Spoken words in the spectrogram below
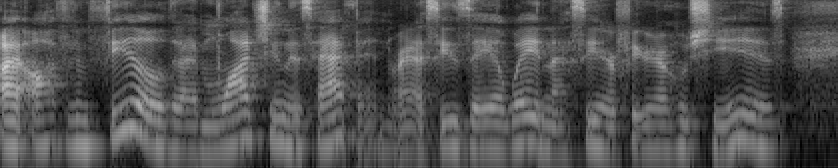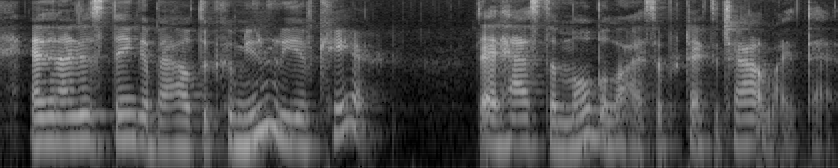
I often feel that I'm watching this happen, right? I see Zaya Wade and I see her figuring out who she is. And then I just think about the community of care that has to mobilize to protect a child like that.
